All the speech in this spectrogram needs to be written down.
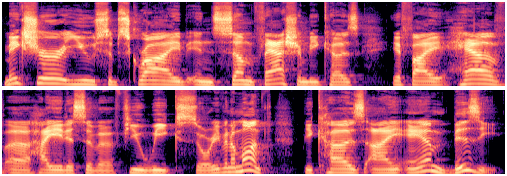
Make sure you subscribe in some fashion because if I have a hiatus of a few weeks or even a month because I am busy,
